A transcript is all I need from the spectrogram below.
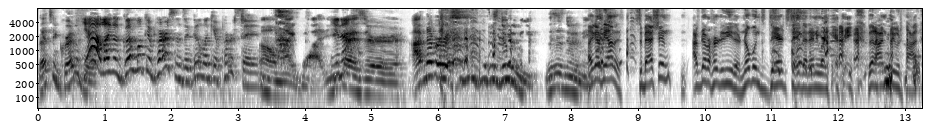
That's incredible. Yeah, like a good looking person's a good looking person. Oh my god, you, You know- guys are. I've never. This is, new to me. This is new to me. I gotta be honest, Sebastian. I've never heard it either. No one's dared say that anywhere near me that I'm dude hot.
